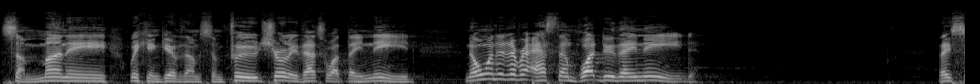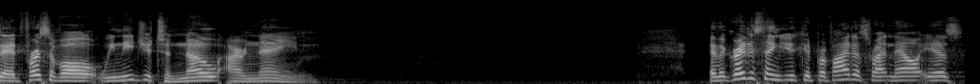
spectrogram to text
some money, we can give them some food. Surely that's what they need. No one had ever asked them, What do they need? They said, First of all, we need you to know our name. And the greatest thing you could provide us right now is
